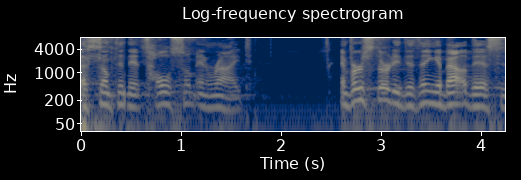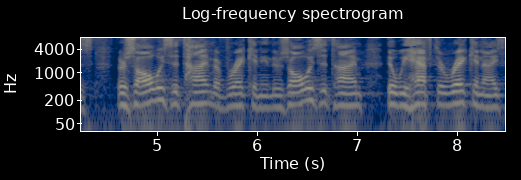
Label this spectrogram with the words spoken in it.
of something that's wholesome and right. In verse 30, the thing about this is there's always a time of reckoning. There's always a time that we have to recognize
